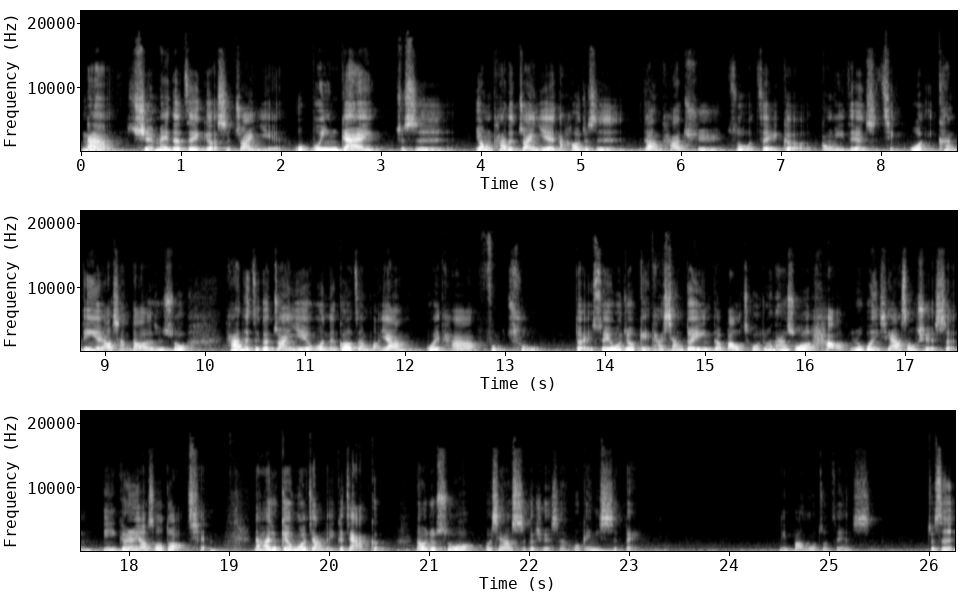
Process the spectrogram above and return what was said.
那学妹的这个是专业，我不应该就是用她的专业，然后就是让她去做这个公益这件事情。我肯定也要想到的是说，她的这个专业，我能够怎么样为她付出？对，所以我就给她相对应的报酬。我就跟她说：“好，如果你现在要收学生，你一个人要收多少钱？”然后她就跟我讲了一个价格。那我就说，我现在有十个学生，我给你十倍，你帮我做这件事。就是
